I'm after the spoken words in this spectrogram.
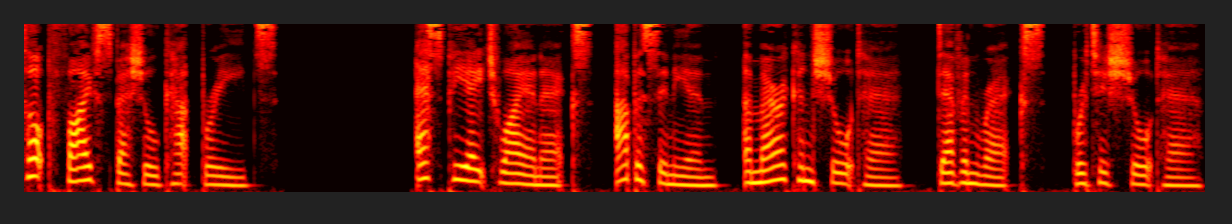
Top 5 Special Cat Breeds SPHYNX, Abyssinian, American Shorthair, Devon Rex, British Shorthair.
